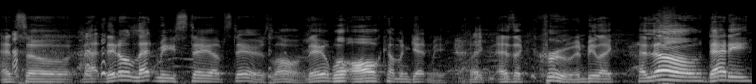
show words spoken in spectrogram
And so that, they don't let me stay upstairs long. They will all come and get me, like as a crew, and be like, "Hello, Daddy,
